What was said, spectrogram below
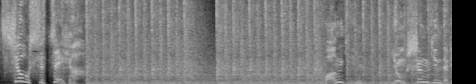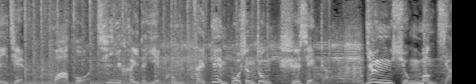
就是这个。王银用声音的利剑。划破漆黑的夜空，在电波声中实现着英雄梦想。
